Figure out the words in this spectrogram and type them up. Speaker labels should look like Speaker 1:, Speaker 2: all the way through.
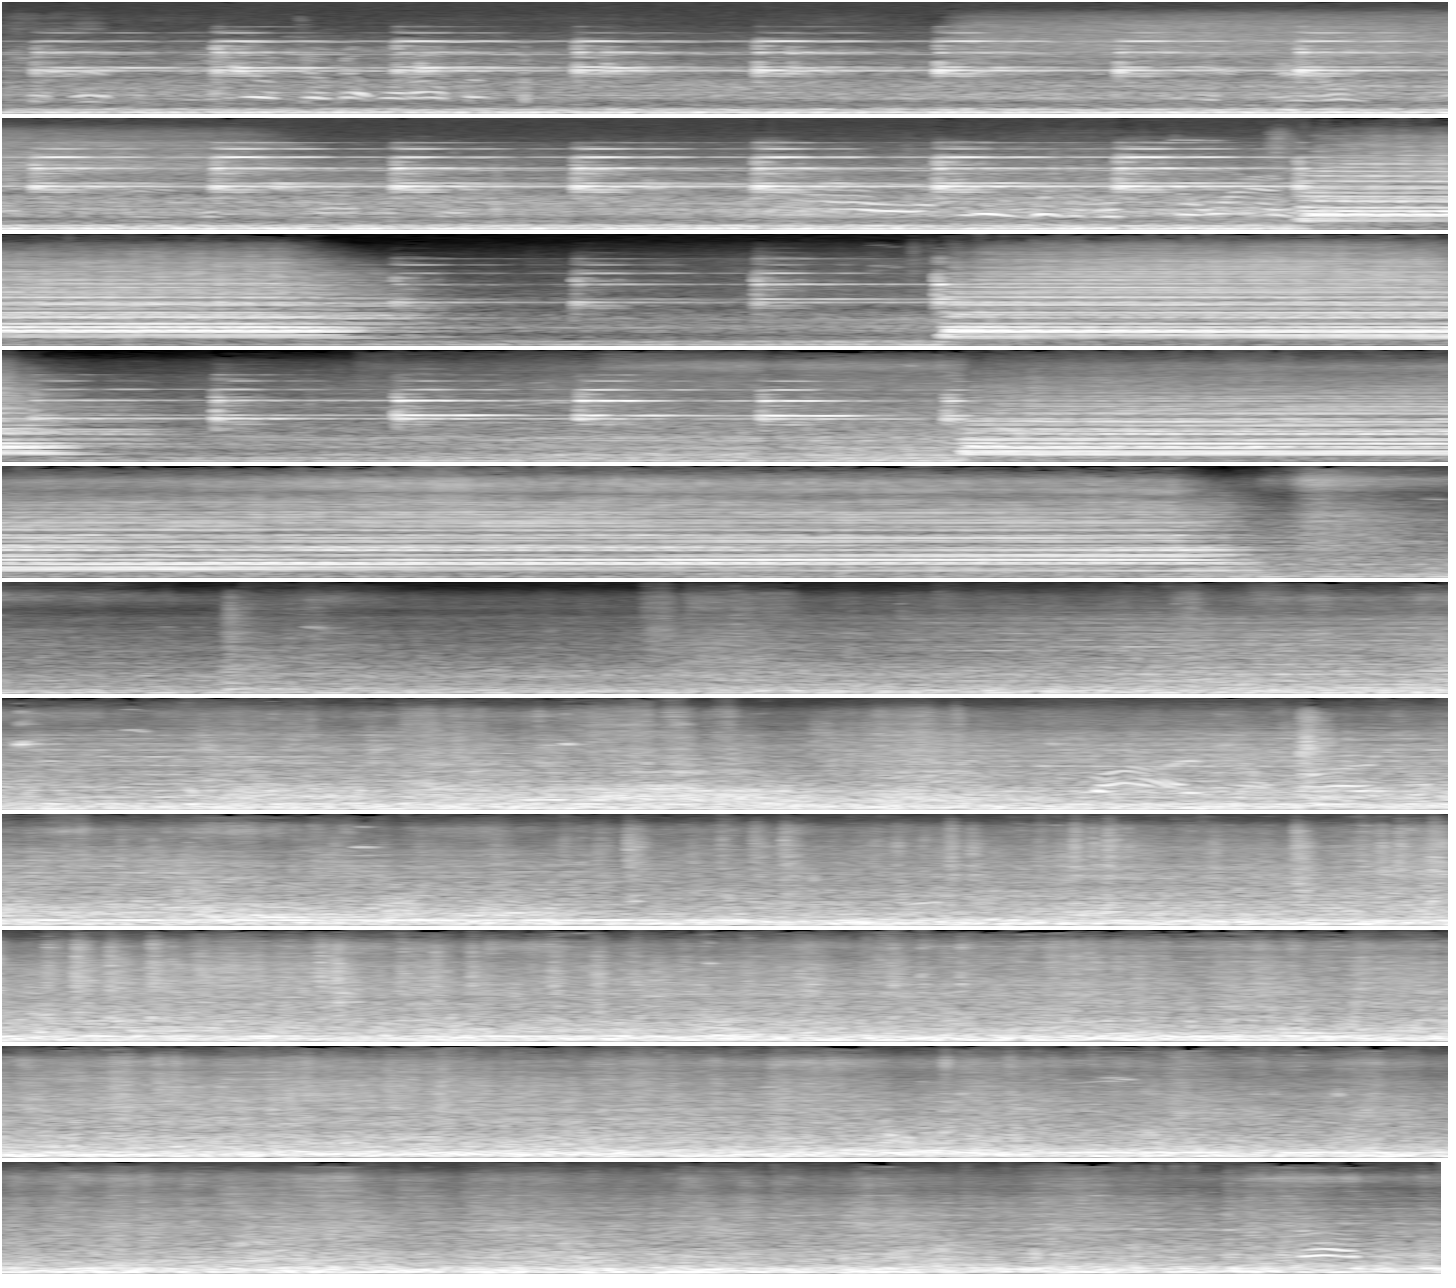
Speaker 1: Fisher, you know, if Joe got one off him. problem.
